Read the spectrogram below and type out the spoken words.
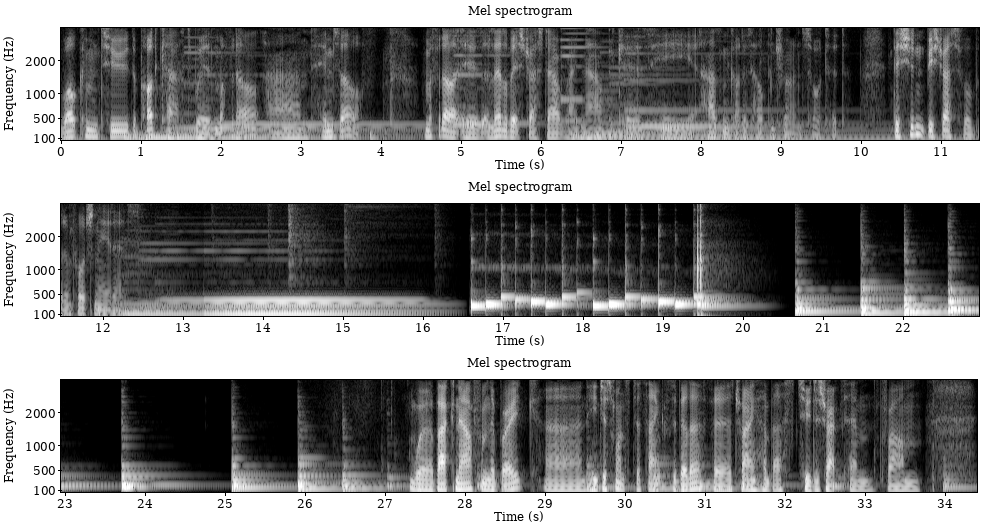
welcome to the podcast with Muffadal and himself. Muffadal is a little bit stressed out right now because he hasn't got his health insurance sorted. This shouldn't be stressful, but unfortunately it is. We're back now from the break, and he just wants to thank Zabilla for trying her best to distract him from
